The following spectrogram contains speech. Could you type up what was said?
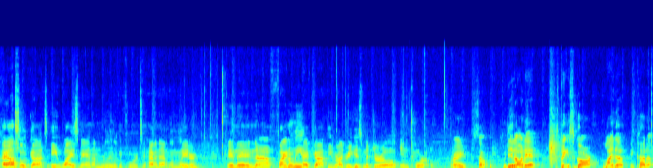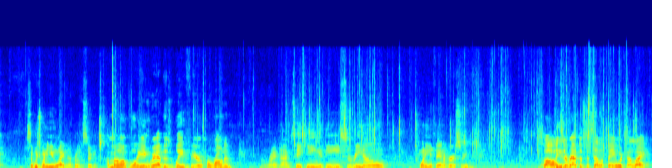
I also got a Wise Man. I'm really looking forward to having that one later. And then uh, finally, I've got the Rodriguez Maduro in Toro. right? So we did all that. Let's pick a cigar, light up, and cut up. So which one are you lighting up, Brother Stogie? I'm gonna go ahead and grab this Wayfarer Corona. All right, and I'm taking the Sereno 20th anniversary. So all these are wrapped up in cellophane, which I like.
